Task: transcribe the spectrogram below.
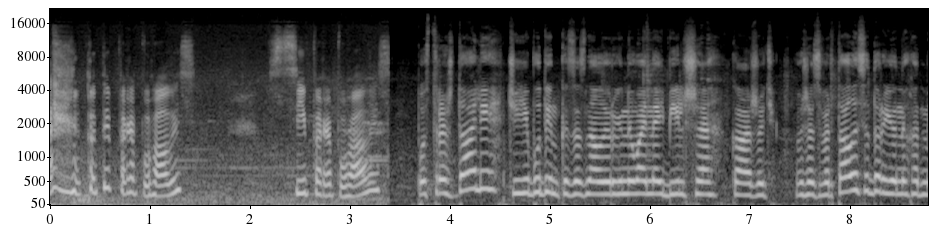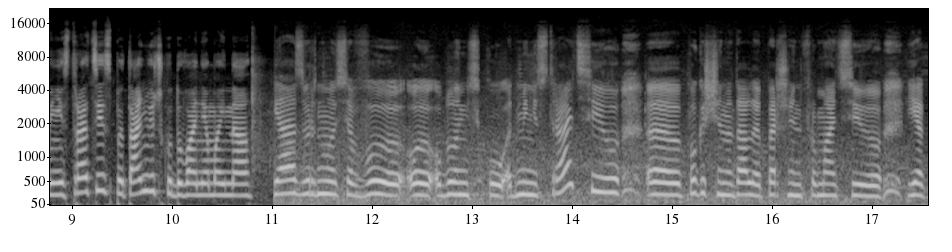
Коти перепугались, всі перепугались. Постраждалі, чиї будинки зазнали руйнувань найбільше, кажуть, вже зверталися до районних адміністрацій з питань відшкодування майна. Я звернулася в е, Оболонську адміністрацію. е, Поки що надали першу інформацію, як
